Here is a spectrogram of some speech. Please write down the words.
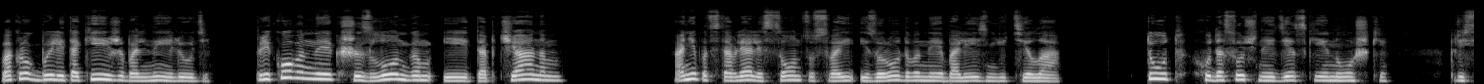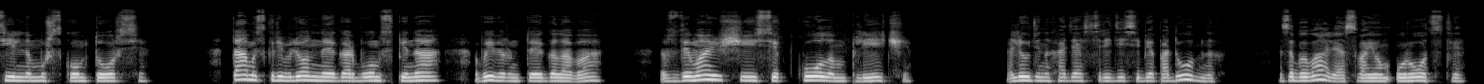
Вокруг были такие же больные люди, прикованные к шезлонгам и топчанам. Они подставляли солнцу свои изуродованные болезнью тела. Тут худосочные детские ножки при сильном мужском торсе, там искривленная горбом спина, вывернутая голова, вздымающиеся колом плечи. Люди, находясь среди себе подобных, забывали о своем уродстве.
